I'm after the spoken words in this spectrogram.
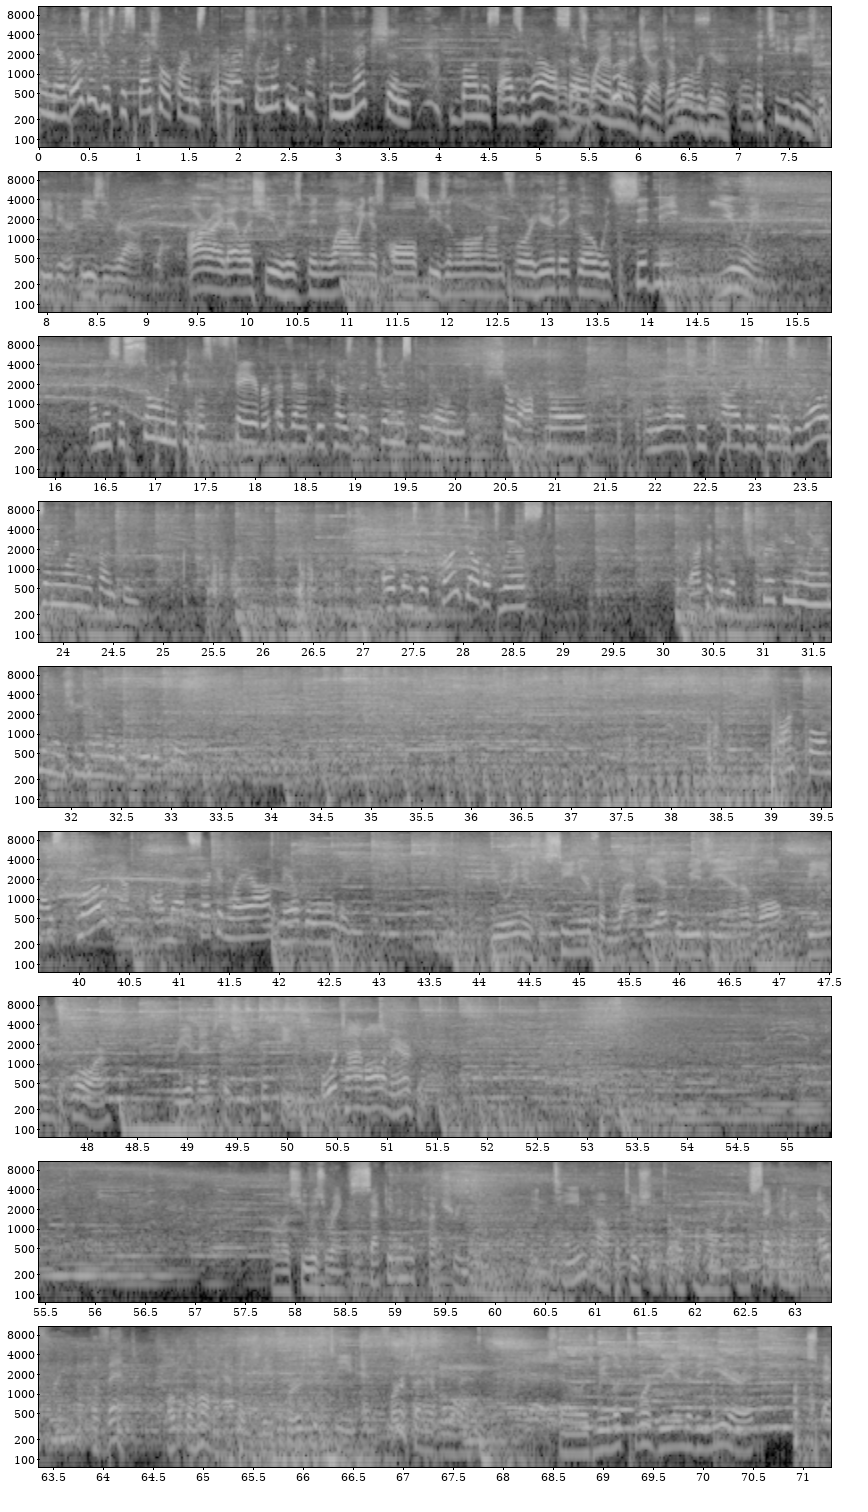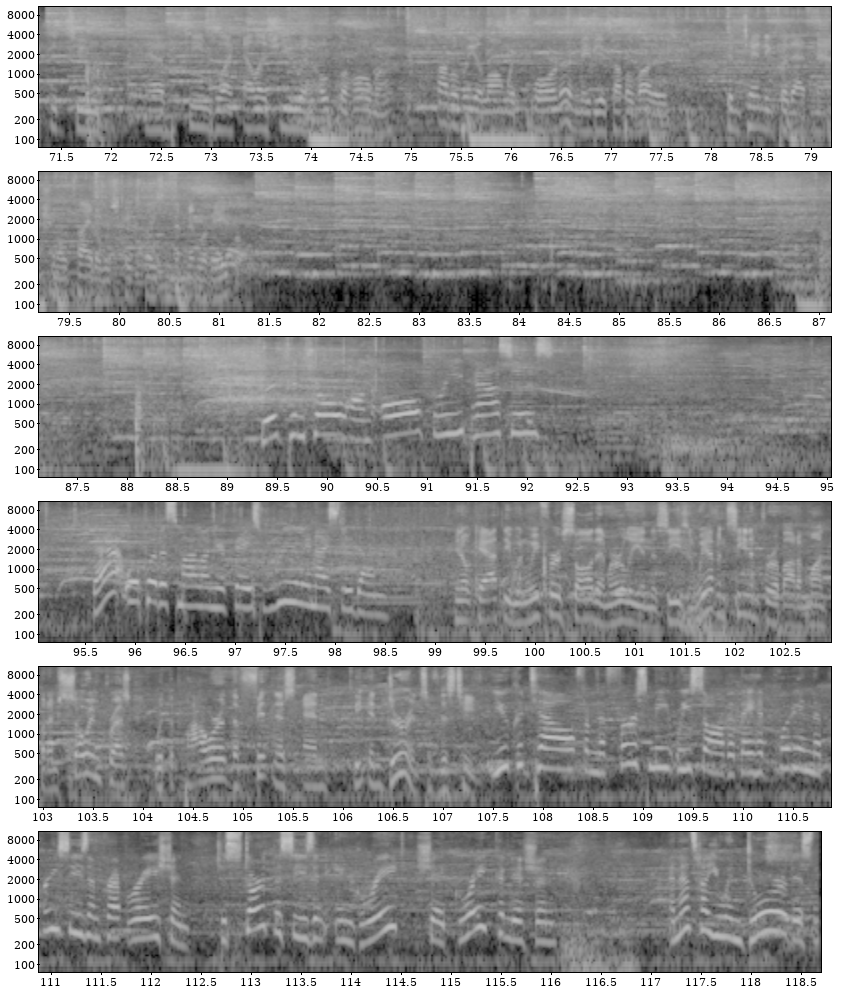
in there. Those were just the special requirements. They're actually looking for connection bonus as well. so that's why I'm not a judge. I'm over here. The TV's the easy, easy route. Yeah. All right, LSU has been wowing us all season long on floor. Here they go with Sydney Ewing. And this is so many people's favorite event because the gymnast can go in show-off mode, and the LSU Tigers do it as well as anyone in the country. Opens with front double twist. That could be a tricky landing, and she handled it beautifully. Front full, nice float, and on that second layout, nailed the landing. Ewing is a senior from Lafayette, Louisiana, vault, beam, and floor. Three events that she competes. Four-time All-American. LSU is ranked second in the country in team competition to Oklahoma and second on every event. Oklahoma happens to be first in team and first on every event. So as we look towards the end of the year, it's expected to have teams like LSU and Oklahoma, probably along with Florida and maybe a couple of others, contending for that national title, which takes place in the middle of April. Good control on all three passes. That will put a smile on your face. Really nicely done. You know, Kathy, when we first saw them early in the season, we haven't seen them for about a month, but I'm so impressed with the power, the fitness, and the endurance of this team. You could tell from the first meet we saw that they had put in the preseason preparation to start the season in great shape, great condition. And that's how you endure this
